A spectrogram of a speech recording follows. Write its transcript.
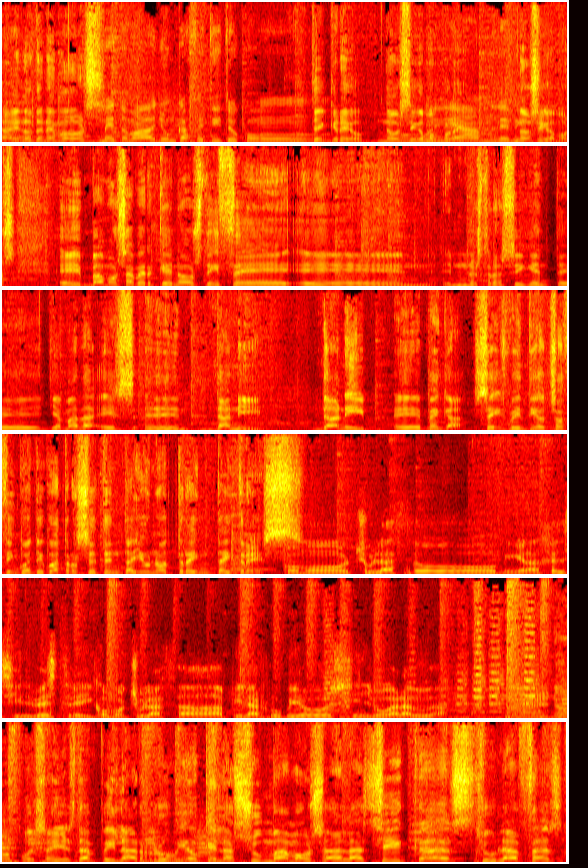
Ahí lo tenemos. Me tomaba yo un cafetito con. Te creo. No sigamos por William ahí. Levy. No sigamos. Eh, vamos a ver qué nos dice eh, en nuestra siguiente llamada. Es eh, Dani. Dani, eh, venga, 628 54 71 33. Como chulazo Miguel Ángel Silvestre y como chulaza Pilar Rubio, sin lugar a duda. Bueno, pues ahí está, Pilar Rubio, que la sumamos a las chicas, chulazas,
